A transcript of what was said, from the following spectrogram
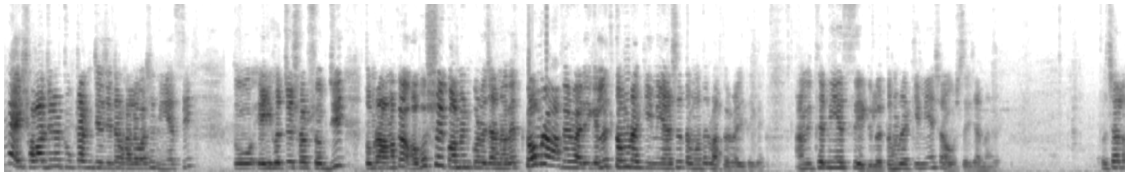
না, এই সবার জন্য টুকটাক যে যেটা ভালোবাসে নিয়ে এসেছি। তো এই হচ্ছে সব সবজি। তোমরা আমাকে অবশ্যই কমেন্ট করে জানাবে, তোমরা বাপের বাড়ি গেলে তোমরা কি নিয়ে আসো তোমাদের বাপের বাড়ি থেকে? আমি তো নিয়ে এসেছি এগুলো, তোমরা কি নিয়ে এসো? অবশ্যই জানাবে। তো চলো।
